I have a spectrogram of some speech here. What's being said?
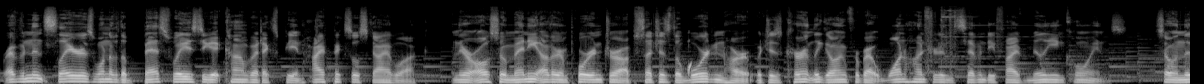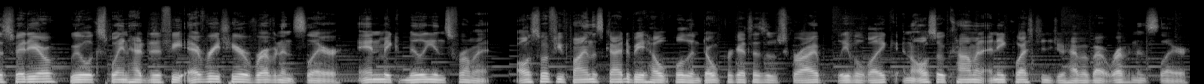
Revenant Slayer is one of the best ways to get combat XP in Hypixel Skyblock, and there are also many other important drops such as the Warden Heart which is currently going for about 175 million coins. So in this video, we will explain how to defeat every tier of Revenant Slayer, and make millions from it. Also, if you find this guide to be helpful, then don't forget to subscribe, leave a like, and also comment any questions you have about Revenant Slayer.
